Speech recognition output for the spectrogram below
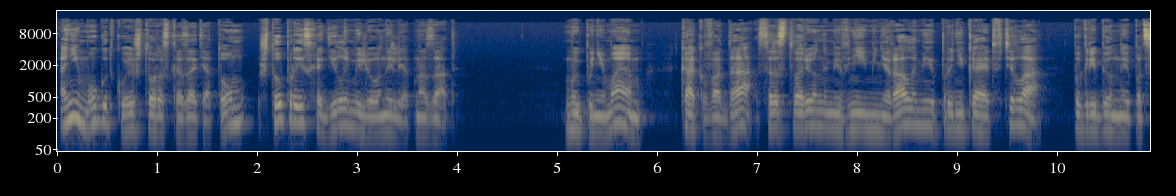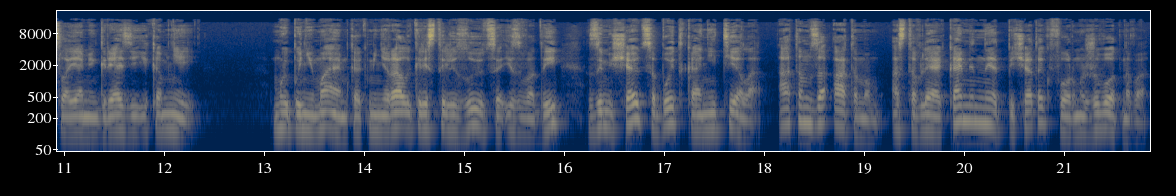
они могут кое-что рассказать о том, что происходило миллионы лет назад. Мы понимаем, как вода с растворенными в ней минералами проникает в тела, погребенные под слоями грязи и камней. Мы понимаем, как минералы кристаллизуются из воды, замещают собой ткани тела, атом за атомом, оставляя каменный отпечаток формы животного.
